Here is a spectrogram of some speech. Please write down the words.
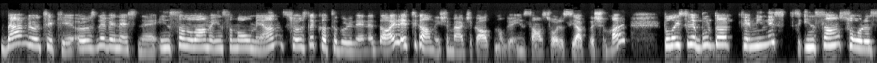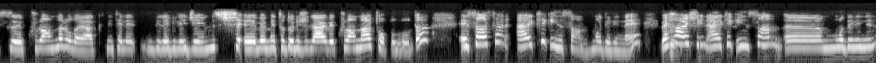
ben ve öteki, özne ve nesne, insan olan ve insan olmayan sözde kategorilerine dair etik anlayışı mercek altına alıyor insan sonrası yaklaşımlar. Dolayısıyla burada feminist insan sonrası kuramlar olarak nitelendirebileceğimiz şey, ve metodolojiler ve kuramlar topluluğu da esasen erkek insan modeline ve her şeyin erkek insan e, modelinin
